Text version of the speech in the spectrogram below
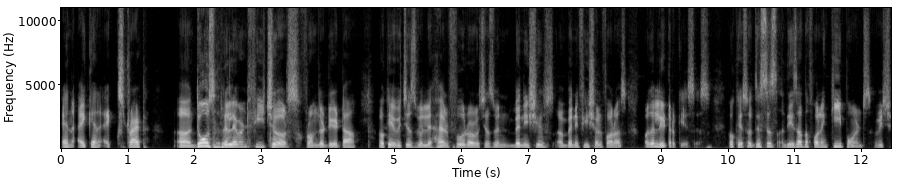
and i can extract uh, those relevant features from the data okay which is really helpful or which has been beneficial uh, beneficial for us for the later cases. Okay so this is these are the following key points which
